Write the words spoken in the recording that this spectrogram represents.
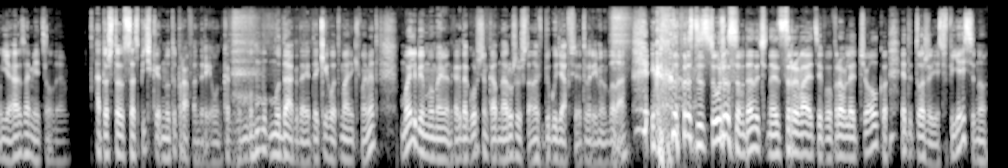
я заметил, да. А то, что со спичкой, ну ты прав, Андрей, он как бы мудак, да, и таких вот маленьких моментов. Мой любимый момент, когда Гурченко обнаружил, что она в бегудях все это время была, и как она просто с ужасом, да, начинает срывать, типа, управлять челку. Это тоже есть в пьесе, но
